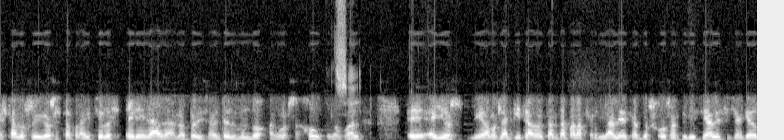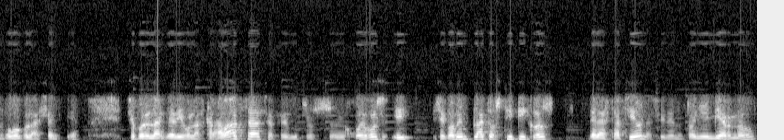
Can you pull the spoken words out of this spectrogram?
Estados Unidos esta tradición es heredada, ¿no? Precisamente del mundo anglosajón, con lo cual ellos, digamos, le han quitado tanta parafernalia, tantos juegos artificiales y se han quedado un poco con la esencia. Se ponen, ya digo, las calabazas, se hacen muchos juegos y se comen platos típicos de la estación, así en otoño-invierno,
